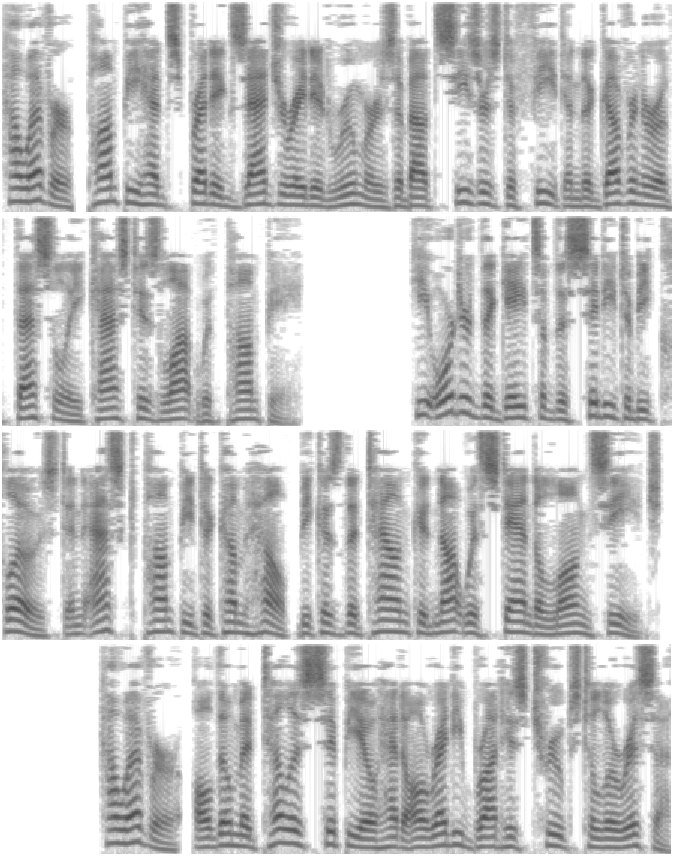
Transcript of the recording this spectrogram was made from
However, Pompey had spread exaggerated rumors about Caesar's defeat and the governor of Thessaly cast his lot with Pompey. He ordered the gates of the city to be closed and asked Pompey to come help because the town could not withstand a long siege. However, although Metellus Scipio had already brought his troops to Larissa,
